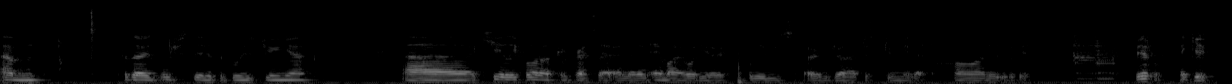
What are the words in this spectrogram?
Um, for those interested, it's a Blues Junior, uh, Keeley four knob compressor, and then an MI Audio Blues overdrive, just giving me that tiny little bit. Beautiful. Thank you.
